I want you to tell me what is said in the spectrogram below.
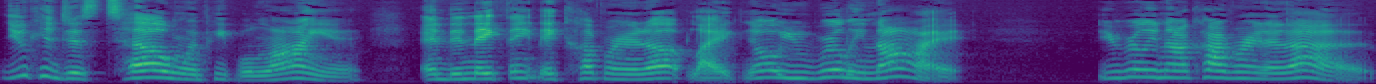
You can just tell when people lying, and then they think they covering it up. Like, no, you really not. You really not covering it up.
